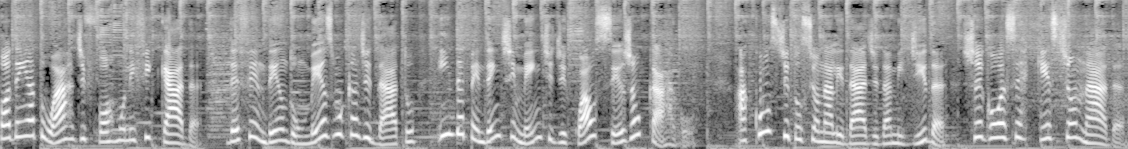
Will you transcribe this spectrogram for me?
podem atuar de forma unificada, defendendo um mesmo candidato, independentemente de qual seja o cargo. A constitucionalidade da medida chegou a ser questionada,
